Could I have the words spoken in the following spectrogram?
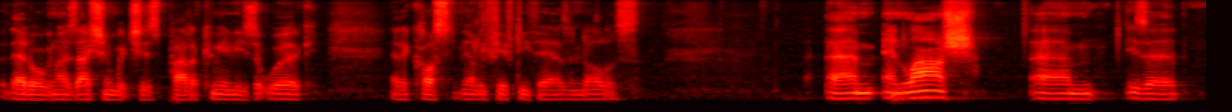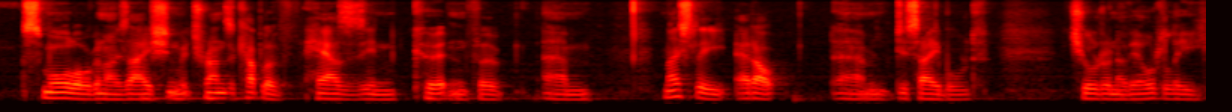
that organisation, which is part of Communities at Work, at a cost of nearly $50,000. Um, and L'Arche um, is a small organisation which runs a couple of houses in Curtin for um, mostly adult um, disabled children of elderly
